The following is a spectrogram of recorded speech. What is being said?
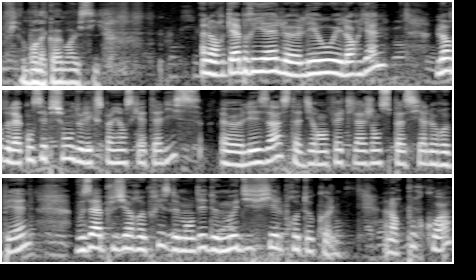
finalement, on a quand même réussi. Alors Gabriel, Léo et Lauriane, lors de la conception de l'expérience Catalyst, euh, l'ESA, c'est-à-dire en fait l'Agence spatiale européenne, vous a à plusieurs reprises demandé de modifier le protocole. Alors pourquoi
